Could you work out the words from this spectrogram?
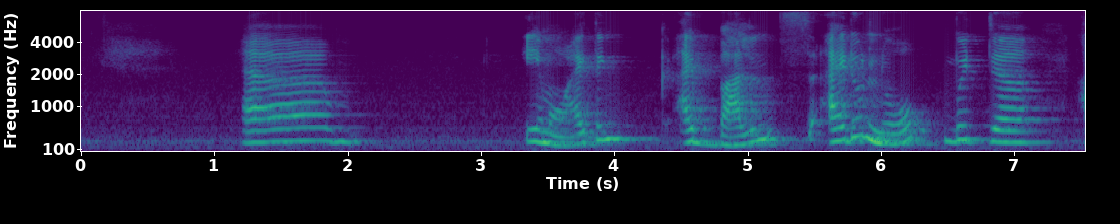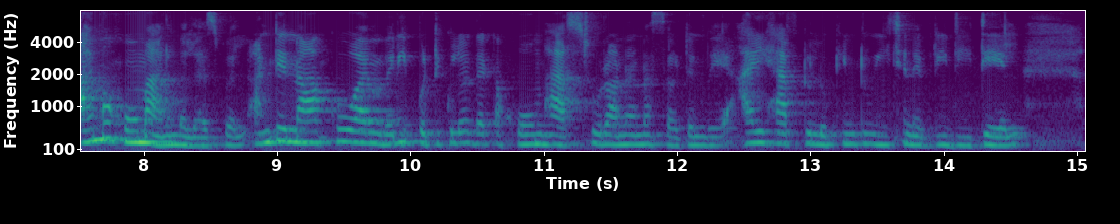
ఏమో I think I balance. I don't know, but uh, I'm a home animal as well. Until Nako, I'm very particular that a home has to run in a certain way. I have to look into each and every detail,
